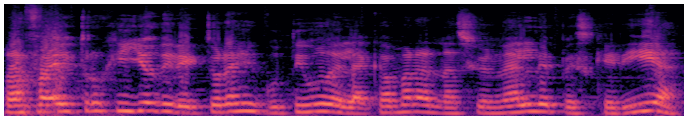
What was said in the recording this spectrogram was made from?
Rafael Trujillo, director ejecutivo de la Cámara Nacional de Pesquería,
